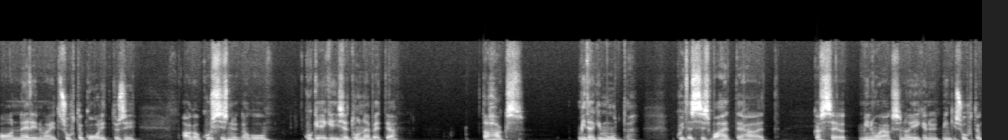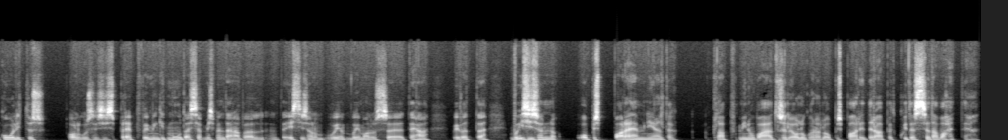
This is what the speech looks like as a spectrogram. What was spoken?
on erinevaid suhtekoolitusi. aga kus siis nüüd nagu, kui keegi ise tunneb, et jah, tahaks midagi muuta, kuidas siis vahet teha, et kas see minu jaoks on õige nüüd mingi suhtekoolitus, olgu see siis prep või mingid muud asjad, mis meil tänapäeval Eestis on võimalus äh, teha või võtta. või siis on hoopis parem nii-öelda klapp minu vajadusele ja olukorrale hoopis baariteraapia, et kuidas seda vahet teha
